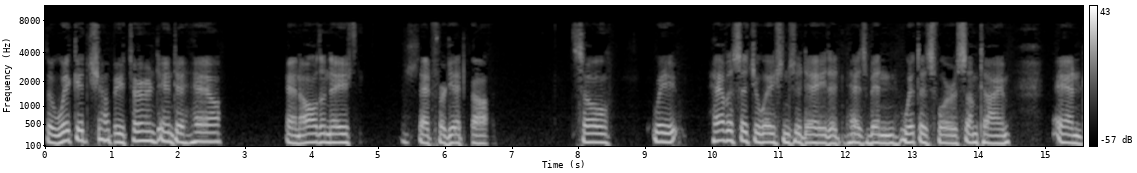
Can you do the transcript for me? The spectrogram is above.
the wicked shall be turned into hell and all the nations that forget God. So we have a situation today that has been with us for some time and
